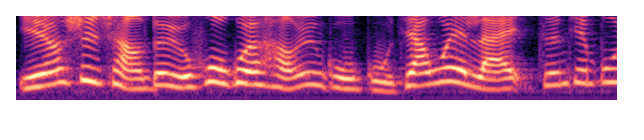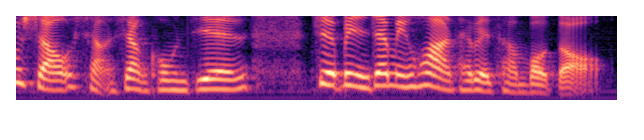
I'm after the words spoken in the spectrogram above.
也让市场对于货柜航运股股价未来增添不少想象空间。这边张明化台北采访报道。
